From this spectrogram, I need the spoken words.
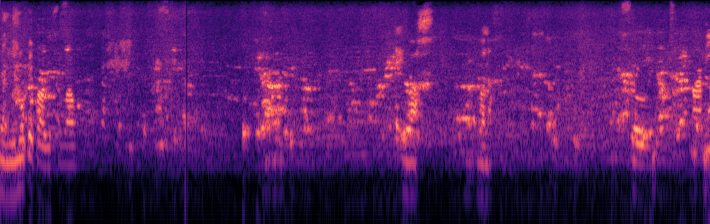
না, নিমোকে পাওয়া গেছে বাহ বাহ বলা হচ্ছে পানি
